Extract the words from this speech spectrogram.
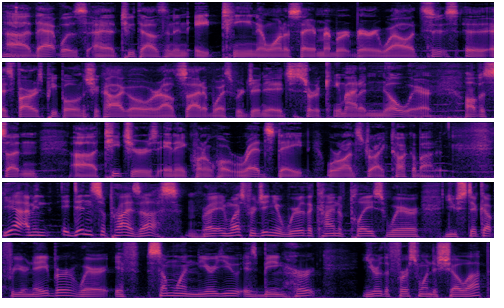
Yeah. Uh, that was uh, 2018. I want to say I remember it very well. It's just, uh, as far as people in Chicago or outside of West Virginia, it just sort of came out of nowhere. All of a sudden, uh, teachers in a quote unquote red state were on strike. Talk about it. Yeah, I mean, it didn't surprise us, mm-hmm. right? In West Virginia, we're the kind of place where you stick up for your neighbor, where if someone near you is is being hurt, you're the first one to show up.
